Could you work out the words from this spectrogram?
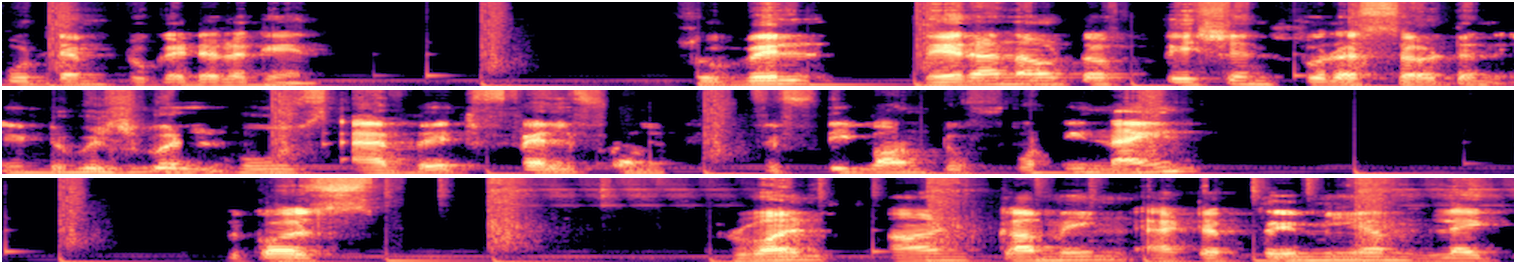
put them together again. So will they run out of patience for a certain individual whose average fell from 51 to 49? Because runs aren't coming at a premium like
